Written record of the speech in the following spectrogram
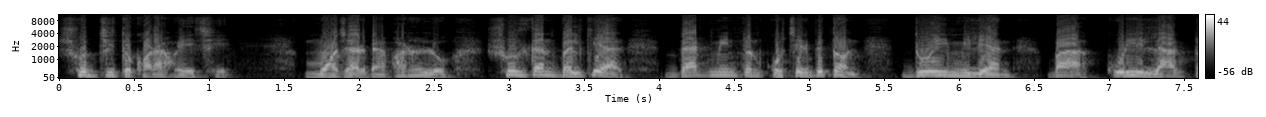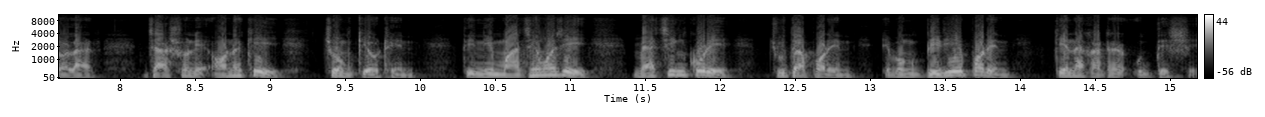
সজ্জিত করা হয়েছে। মজার ব্যাপার হলো, সুলতান বালকিয়ার ব্যাডমিন্টন কোচের বেতন দুই মিলিয়ন বা কুড়ি লাখ ডলার, যা শুনে অনেকেই চমকে ওঠেন। তিনি মাঝে মাঝেই ম্যাচিং করে জুতা পরেন এবং বেরিয়ে পড়েন কেনাকাটার উদ্দেশ্যে।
